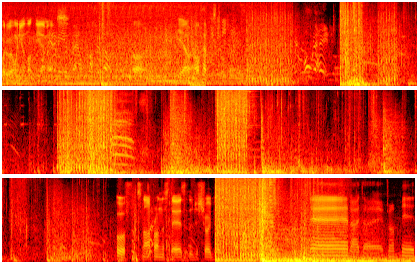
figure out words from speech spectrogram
What about when you unlock the Enemy Amex? inbound. Lock and load. Oh, yeah. I'll, I'll have this drop. We've pulled ahead. Oof, sniper on the stairs at the destroyed building. And I die from mid.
